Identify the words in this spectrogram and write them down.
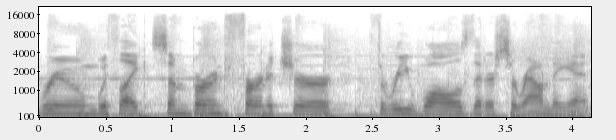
room with like some burned furniture, three walls that are surrounding it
